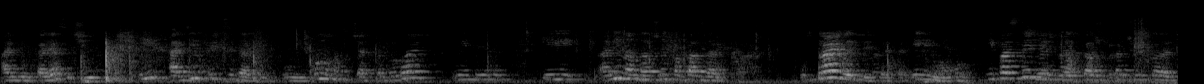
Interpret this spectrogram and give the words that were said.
один колясочник и один председатель. у них. Он у нас часто бывает, Дмитрий, и они нам должны показать, устраивает их это или нет. И последнее, что я скажу, хочу сказать,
